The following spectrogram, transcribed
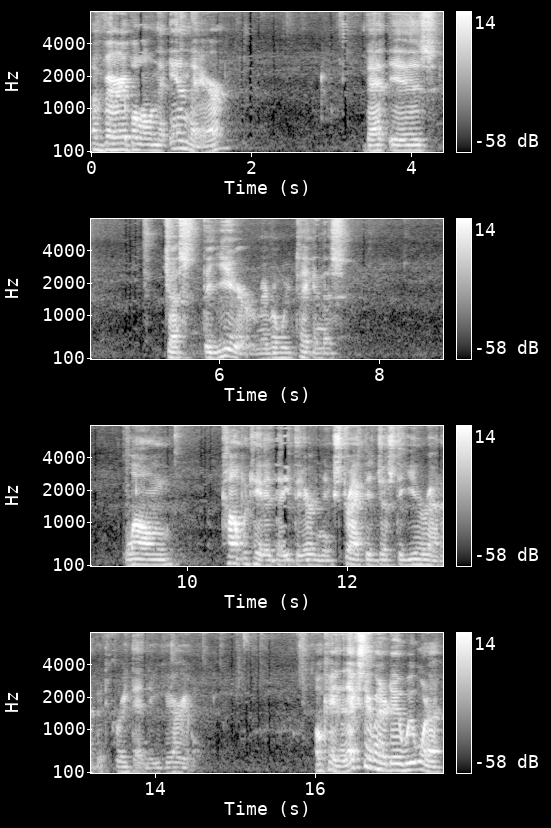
a variable on the end there that is just the year. Remember we've taken this long, complicated date there and extracted just a year out of it to create that new variable. Okay, the next thing we're going to do, we want to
